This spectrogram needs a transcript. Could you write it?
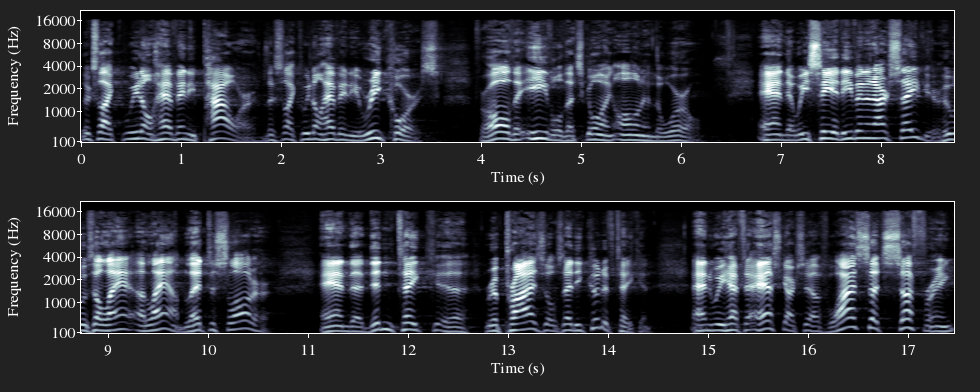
looks like we don't have any power, it looks like we don't have any recourse for all the evil that's going on in the world. And we see it even in our Savior, who was a lamb, a lamb led to slaughter and didn't take uh, reprisals that he could have taken. And we have to ask ourselves, why such suffering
